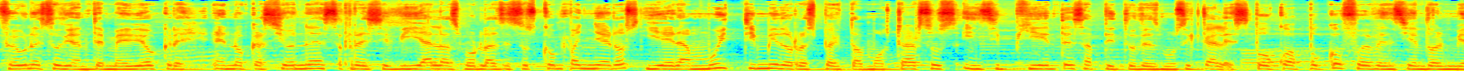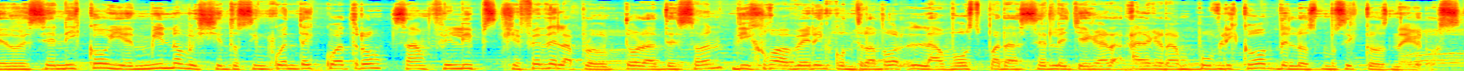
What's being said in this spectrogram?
Fue un estudiante mediocre, en ocasiones recibía las burlas de sus compañeros y era muy tímido respecto a mostrar sus incipientes aptitudes musicales. Poco a poco fue venciendo el miedo escénico y en 1954 Sam Phillips, jefe de la productora The Dijo haber encontrado la voz para hacerle llegar al gran público de los músicos negros.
